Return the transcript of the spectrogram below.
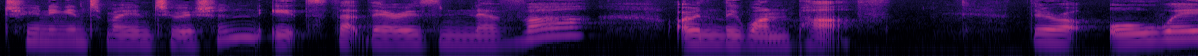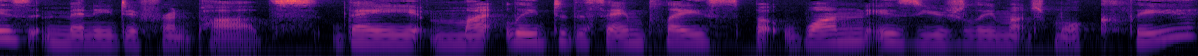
tuning into my intuition, it's that there is never only one path. There are always many different paths. They might lead to the same place, but one is usually much more clear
